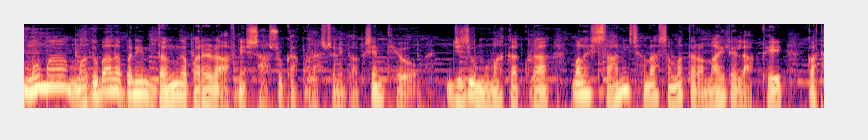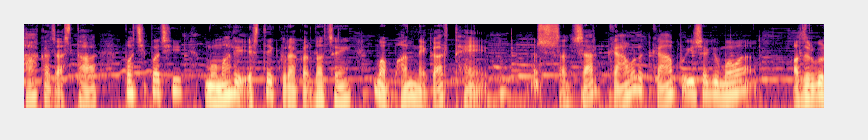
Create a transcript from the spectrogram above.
मुमा मधुबाला पनि दङ्ग परेर आफ्नै सासूका कुरा सुनि थियो। जिजु मुमाका कुरा मलाई सानी छँदासम्म त रमाइलो लाग्थे कथाका जस्ता। पछि पछि मुमाले यस्तै कुरा गर्दा चाहिँ म भन्ने गर्थेँ। संसार कहाँबाट कहाँ पुगिसक्यो मुमा? हजुरको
